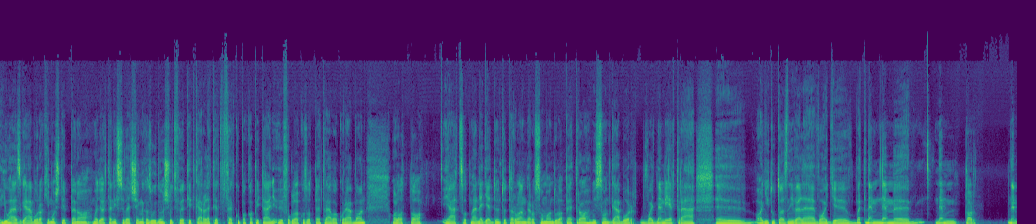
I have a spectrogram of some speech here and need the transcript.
Juhász Gábor, aki most éppen a Magyar Tenisz Szövetségnek az újdonsült főtitkára lett, illetve Fed Kupa kapitány, ő foglalkozott Petrával korábban, alatta játszott már negyed döntött a Roland Garroson Mandula Petra, viszont Gábor vagy nem ért rá ö, annyit utazni vele, vagy, vagy nem, nem, nem tart nem,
